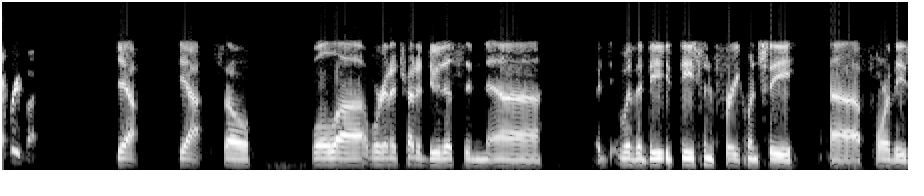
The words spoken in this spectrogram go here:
everybody. Yeah, yeah. So we'll uh, we're gonna try to do this in uh, with a de- decent frequency uh, for these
